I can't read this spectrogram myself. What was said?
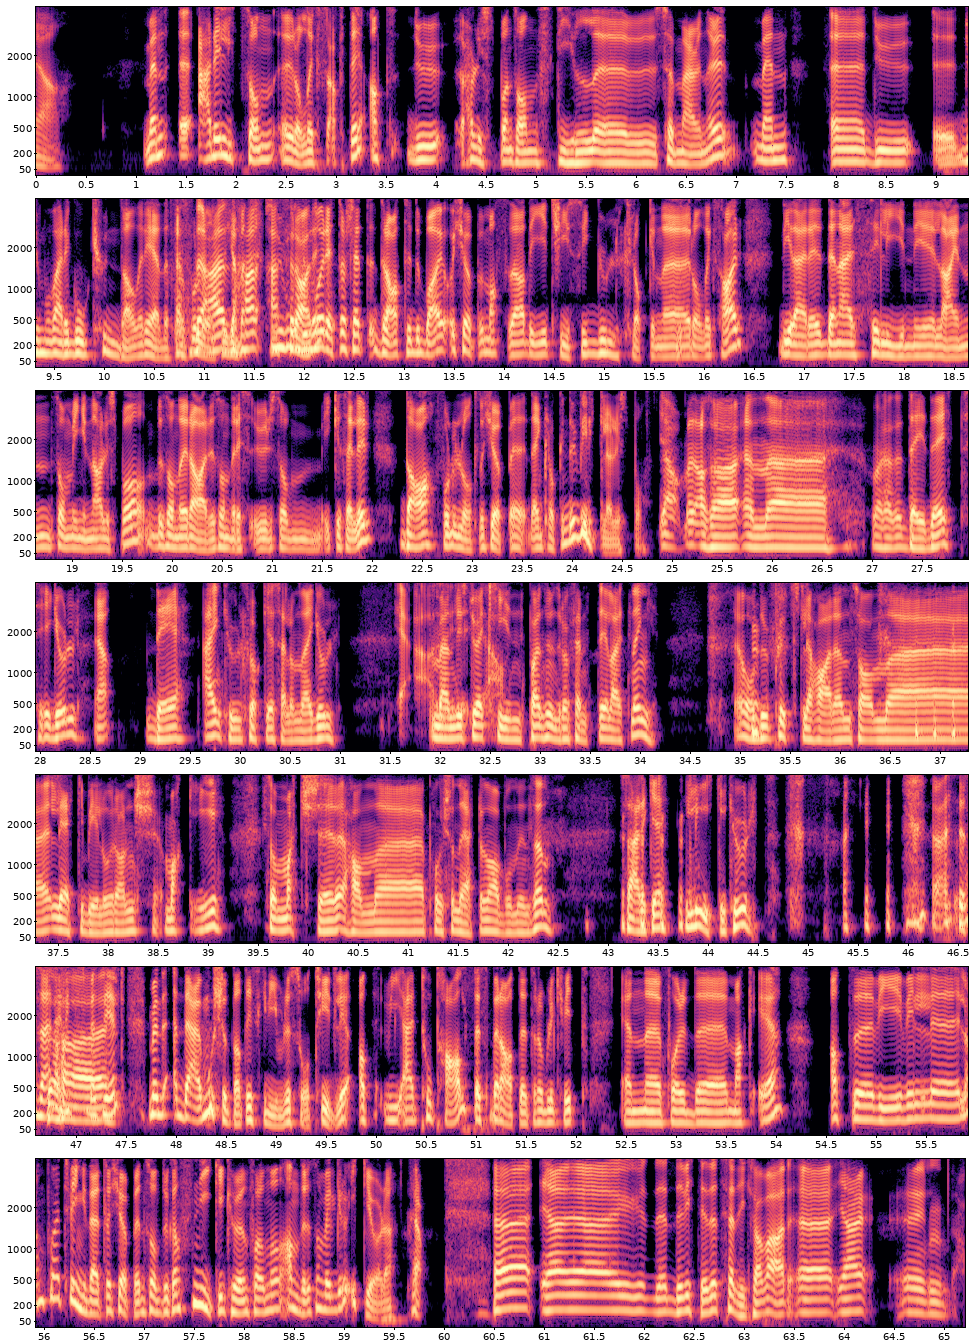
Ja. Men uh, er det litt sånn Rolex-aktig at du har lyst på en sånn Steel uh, Submariner, men du, uh, du må være god kunde allerede for ja, å få lov til å kjøpe. Så du, du må rett og slett dra til Dubai og kjøpe masse av de cheesy gullklokkene Rolex har. De der, den er Celini-linen som ingen har lyst på, sånne rare sånn dressur som ikke selger. Da får du lov til å kjøpe den klokken du virkelig har lyst på. Ja, men altså, en eh, hva heter det, Daydate i gull, Ja. det er en kul klokke selv om det er gull. Men hvis du er keen på en 150 Lightning, og du plutselig har en sånn uh, lekebiloransje Mach I som matcher han uh, pensjonerte naboen din sin, så er det ikke like kult. Nei, det er litt spesielt, men det er jo morsomt at de skriver det så tydelig, at vi er totalt desperate etter å bli kvitt en eh, Ford eh, Mach E. At vi vil langt på vei tvinge deg til å kjøpe en sånn at du kan snike i køen foran noen andre som velger å ikke gjøre det. Ja. Uh, jeg, det, det viktige, det tredje kravet er uh, Jeg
